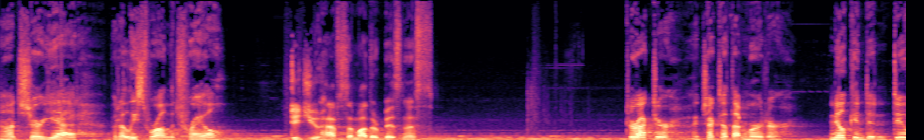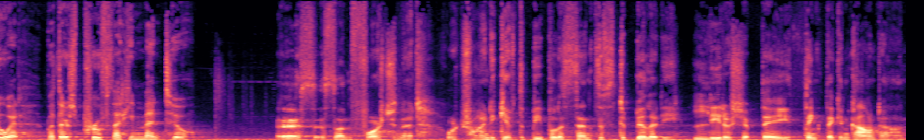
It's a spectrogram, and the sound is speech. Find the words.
Not sure yet, but at least we're on the trail. Did you have some other business? Director, I checked out that murder. Nilken didn't do it, but there's proof that he meant to. This is unfortunate. We're trying to give the people a sense of stability, leadership they think they can count on.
